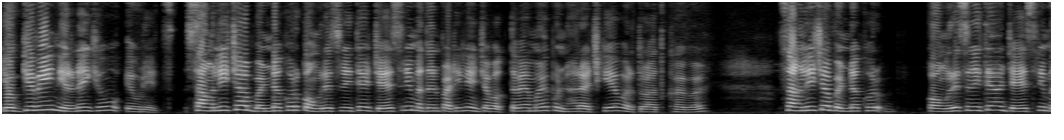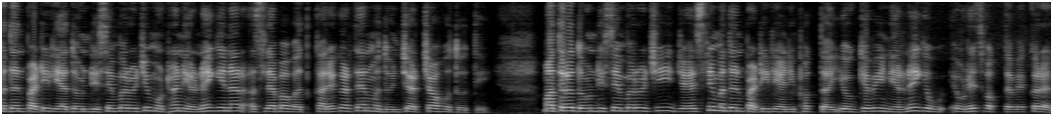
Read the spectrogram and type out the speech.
योग्य वेळी निर्णय घेऊ एवढेच. सांगलीच्या बंडखोर काँग्रेस नेत्या जयश्री मदन पाटील यांच्या वक्तव्यामुळे पुन्हा राजकीय वर्तुळात खळबळ. सांगलीच्या बंडखोर काँग्रेस नेत्या जयश्री मदन पाटील या दोन डिसेंबर रोजी मोठा निर्णय घेणार असल्याबाबत कार्यकर्त्यांमधून चर्चा होत होती. मात्र दोन डिसेंबर रोजी जयश्री मदन पाटील यांनी फक्त योग्य वेळी निर्णय घेऊ एवढेच वक्तव्य करत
